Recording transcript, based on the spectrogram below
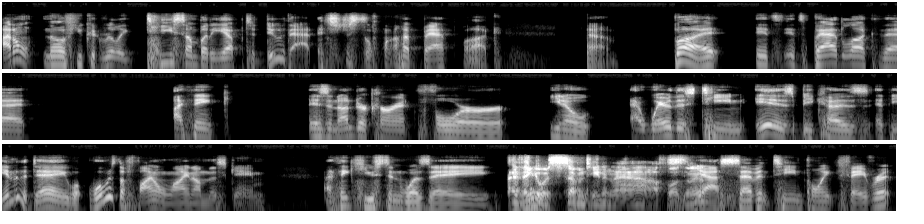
I don't know if you could really tee somebody up to do that. It's just a lot of bad luck. Um, but it's it's bad luck that I think is an undercurrent for you know where this team is because at the end of the day, what, what, was the final line on this game? I think Houston was a I think it was 17 and a half, wasn't it? Yeah, 17 point favorite.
